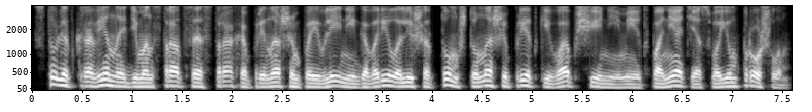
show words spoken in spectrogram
Столь откровенная демонстрация страха при нашем появлении говорила лишь о том, что наши предки вообще не имеют понятия о своем прошлом.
